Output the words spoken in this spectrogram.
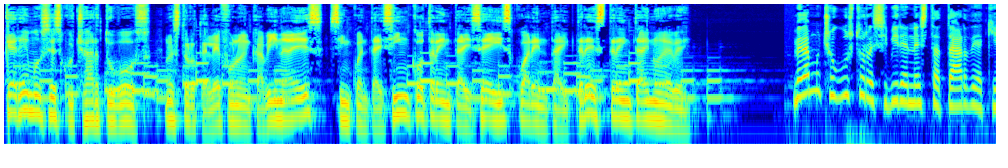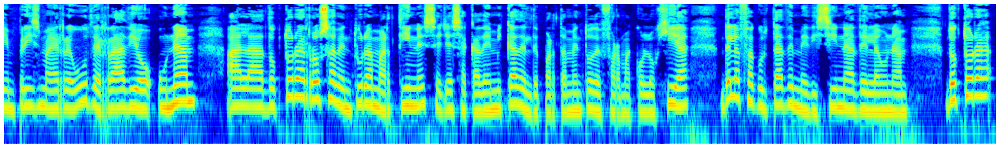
Queremos escuchar tu voz. Nuestro teléfono en cabina es 55 36 43 39. Me da mucho gusto recibir en esta tarde aquí en Prisma RU de Radio UNAM a la doctora Rosa Ventura Martínez. Ella es académica del Departamento de Farmacología de la Facultad de Medicina de la UNAM. Doctora,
